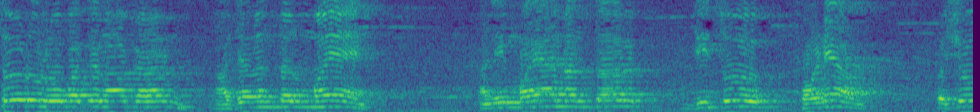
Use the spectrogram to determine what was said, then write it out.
चड उलोवपाचें ना कारण हाच्या नंतर मये. आनी मया नंतर दिचो फोण्या अश्यो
